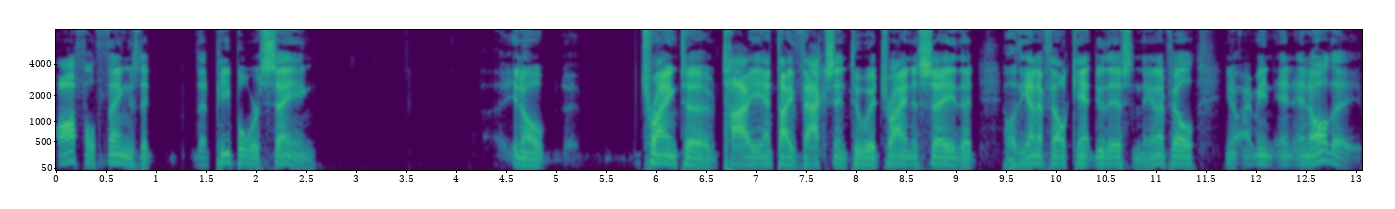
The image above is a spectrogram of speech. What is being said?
awful things that, that people were saying, you know, trying to tie anti-vax into it, trying to say that oh the NFL can't do this and the NFL, you know, I mean, and, and all the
